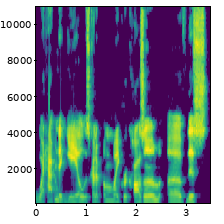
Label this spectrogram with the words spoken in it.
what happened at Yale is kind of a microcosm of this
